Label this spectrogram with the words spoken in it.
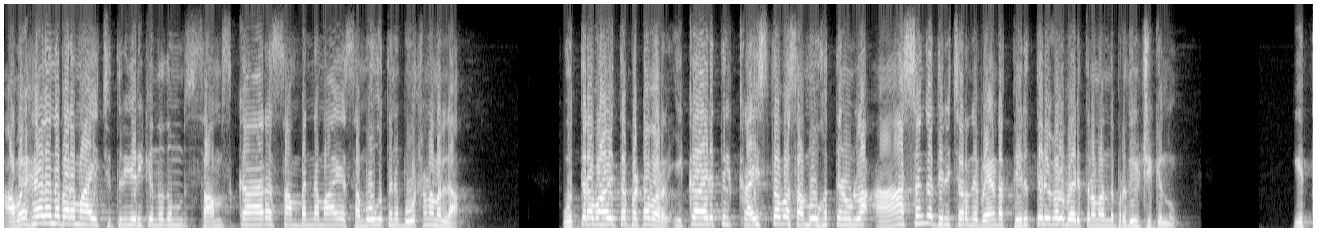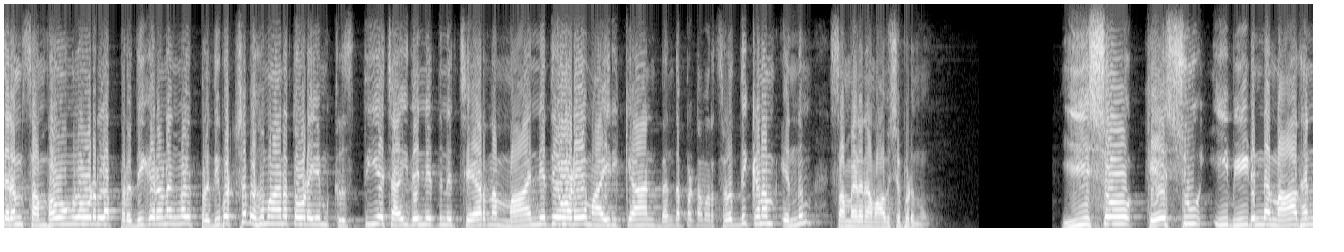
അവഹേളനപരമായി ചിത്രീകരിക്കുന്നതും സംസ്കാര സമ്പന്നമായ സമൂഹത്തിന് ഭൂഷണമല്ല. ഉത്തരവാദിത്തപ്പെട്ടവർ ഇക്കാര്യത്തിൽ ക്രൈസ്തവ സമൂഹത്തിനുള്ള ആശങ്ക തിരിച്ചറിഞ്ഞ് വേണ്ട തിരുത്തലുകൾ വരുത്തണമെന്ന് പ്രതീക്ഷിക്കുന്നു. ഇത്തരം സംഭവങ്ങളോടുള്ള പ്രതികരണങ്ങൾ പ്രതിപക്ഷ ബഹുമാനത്തോടെയും ക്രിസ്തീയ ചൈതന്യത്തിന് ചേർന്ന മാന്യതയോടെയും ആയിരിക്കാൻ ബന്ധപ്പെട്ടവർ ശ്രദ്ധിക്കണം എന്നും സമ്മേളനം ആവശ്യപ്പെടുന്നു. ഈശോ കേശു ഈ വീടിന്റെ നാഥൻ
